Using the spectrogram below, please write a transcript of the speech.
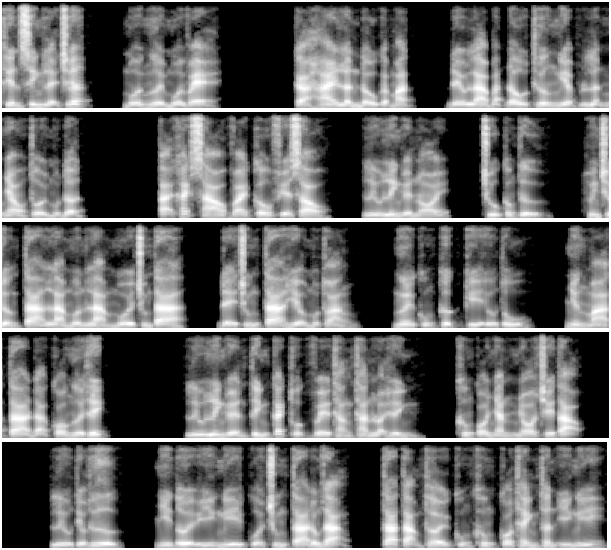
thiên sinh lệ chết mỗi người mỗi vẻ. Cả hai lần đầu gặp mặt, đều là bắt đầu thương nghiệp lẫn nhau thổi một đợt. Tại khách sáo vài câu phía sau, lưu linh nguyện nói, chu công tử, huynh trưởng ta là muốn làm mối chúng ta, để chúng ta hiểu một thoáng, ngươi cũng cực kỳ ưu tú, nhưng mà ta đã có người thích. Lưu linh nguyện tính cách thuộc về thẳng thắn loại hình, không có nhăn nhó chế tạo. Lưu tiểu thư, nhìn tới ý nghĩ của chúng ta đồng dạng, ta tạm thời cũng không có thành thân ý nghĩ.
